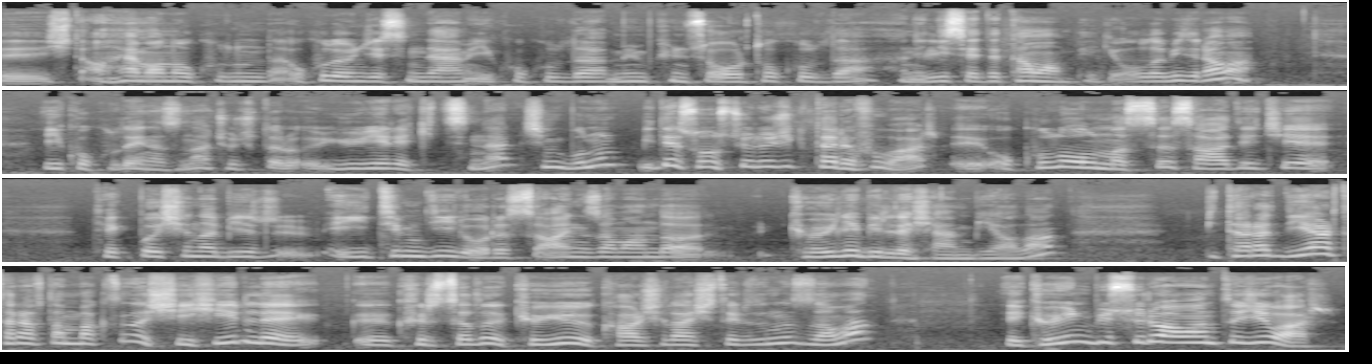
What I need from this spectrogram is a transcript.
E, işte hem anaokulunda, okul öncesinde hem ilkokulda, mümkünse ortaokulda, hani lisede tamam peki olabilir ama ilkokulda en azından çocuklar yürüyerek gitsinler. Şimdi bunun bir de sosyolojik tarafı var. E, okulu olması sadece tek başına bir eğitim değil orası. Aynı zamanda köyle birleşen bir alan. Bir tara diğer taraftan baktığınızda şehirle e, kırsalı, köyü karşılaştırdığınız zaman e, köyün bir sürü avantajı var.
